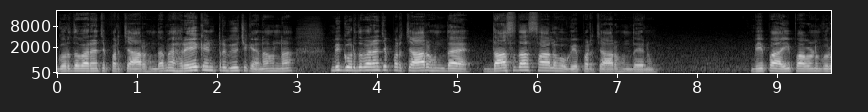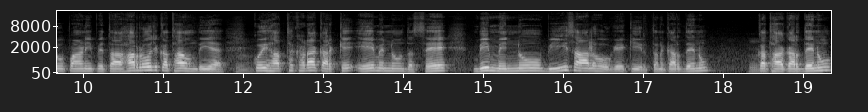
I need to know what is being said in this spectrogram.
ਗੁਰਦੁਆਰਿਆਂ 'ਚ ਪ੍ਰਚਾਰ ਹੁੰਦਾ। ਮੈਂ ਹਰੇਕ ਇੰਟਰਵਿਊ 'ਚ ਕਹਿਣਾ ਹੁੰਦਾ ਵੀ ਗੁਰਦੁਆਰਿਆਂ 'ਚ ਪ੍ਰਚਾਰ ਹੁੰਦਾ ਹੈ। 10-10 ਸਾਲ ਹੋ ਗਏ ਪ੍ਰਚਾਰ ਹੁੰਦੇ ਨੂੰ। ਵੀ ਭਾਈ ਪਵਨ ਗੁਰੂ ਪਾਣੀ ਪਿਤਾ, ਹਰ ਰੋਜ਼ ਕਥਾ ਹੁੰਦੀ ਹੈ। ਕੋਈ ਹੱਥ ਖੜਾ ਕਰਕੇ ਇਹ ਮੈਨੂੰ ਦੱਸੇ ਵੀ ਮੈਨੂੰ 20 ਸਾਲ ਹੋ ਗਏ ਕੀਰਤਨ ਕਰਦੇ ਨੂੰ, ਕਥਾ ਕਰਦੇ ਨੂੰ।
